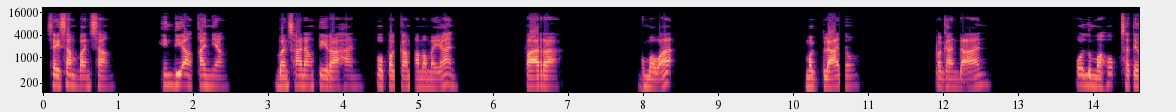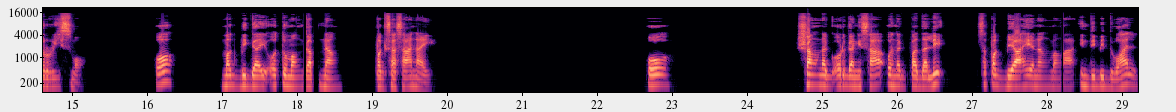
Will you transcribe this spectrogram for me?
sa isang bansang hindi ang kanyang bansa ng tirahan o pagkamamamayan para gumawa, magplano, paghandaan, o lumahok sa terorismo o magbigay o tumanggap ng pagsasanay. O siyang nag-organisa o nagpadali sa pagbiyahe ng mga individual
